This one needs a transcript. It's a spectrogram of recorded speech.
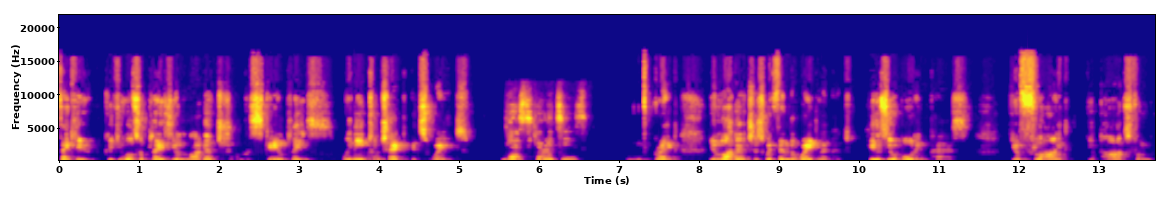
Thank you. Could you also place your luggage on the scale, please? We need to Mm. check its weight. Yes, here it is. Hmm, great. Your luggage is within the weight limit. Here's your boarding pass. Your flight departs from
